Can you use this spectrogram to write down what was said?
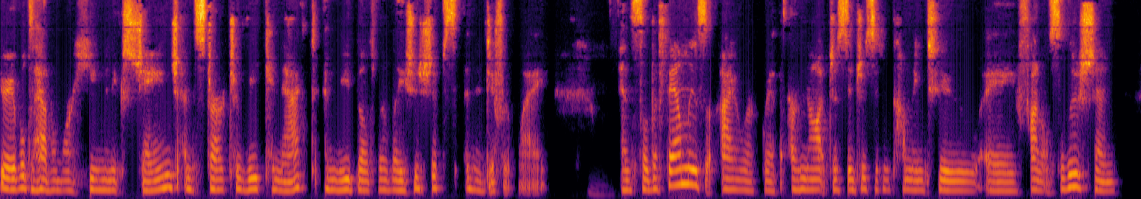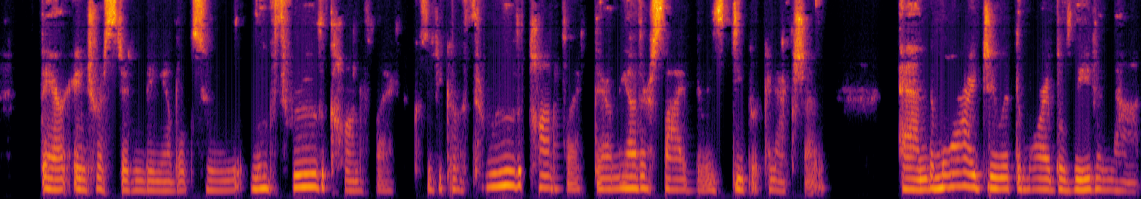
you're able to have a more human exchange and start to reconnect and rebuild relationships in a different way. Hmm. And so the families that I work with are not just interested in coming to a final solution. They're interested in being able to move through the conflict. Because if you go through the conflict, there on the other side, there is deeper connection. And the more I do it, the more I believe in that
